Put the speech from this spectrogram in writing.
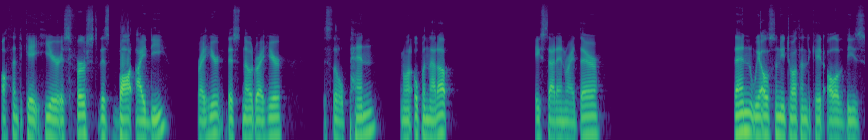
authenticate here is first this bot ID right here, this node right here, this little pen. I want to open that up, paste that in right there. Then we also need to authenticate all of these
